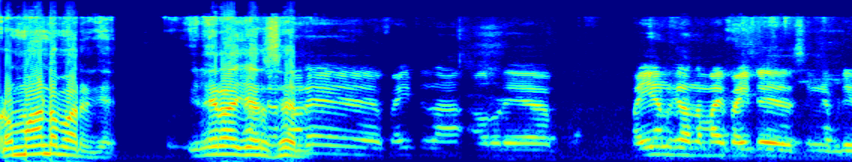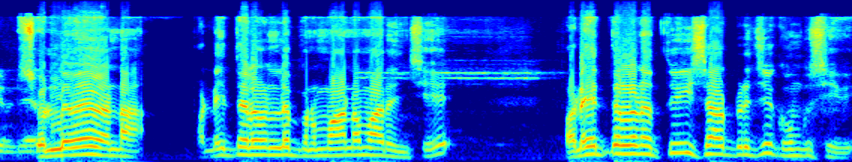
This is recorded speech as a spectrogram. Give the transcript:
பிரம்மாண்டமா இருக்கு. இளையராஜா சார் தான். அவருடைய பையனுக்கு அந்த மாதிரி ஃபைட்டு சீன் எப்படி இருக்கு? சொல்லவே வேண்டாம். படைத்தலைவனில் பிரம்மாண்டமாக இருந்துச்சு. படைத்தலைவனை தூய் சாப்பிட்டுருச்சு கொம்பு சீவி.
